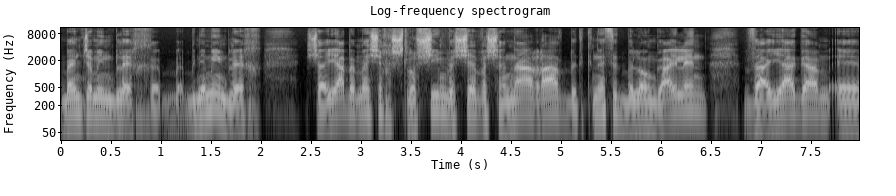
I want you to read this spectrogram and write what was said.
בנג'מין בלך, בנימין בלך, שהיה במשך 37 שנה רב בית כנסת בלונג איילנד, והיה גם אה,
